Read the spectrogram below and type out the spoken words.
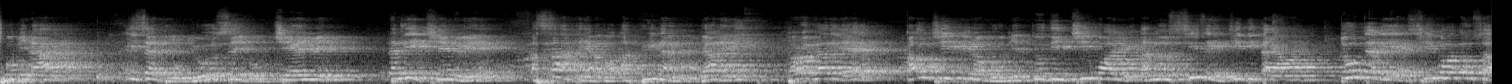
ထိုပြည်လားဣဇက်ဒီမျိုးစိတ်ကိုကျဲ၍တနည်းချင်းတွင်အစတရားသောအသီးနှံကိုရတယ်ဘာလို့ပြောလဲ ကောင်းချီးပြီးတော့ဘုရားသူသည်ကြီးပွား၍အလုံးစည်းစိမ်ကြီးတည်တိုင်အောင်တိုးတက်လျက်စီးပွားဥစ္စာ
